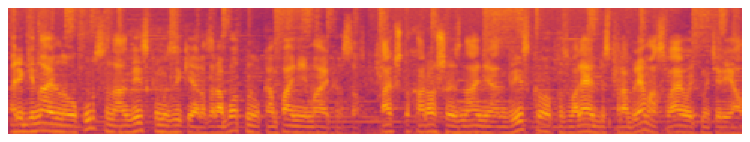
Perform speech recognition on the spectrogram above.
оригинального курса на английском языке, разработанного компанией Microsoft. Так что хорошее знание английского позволяет без проблем осваивать материал.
